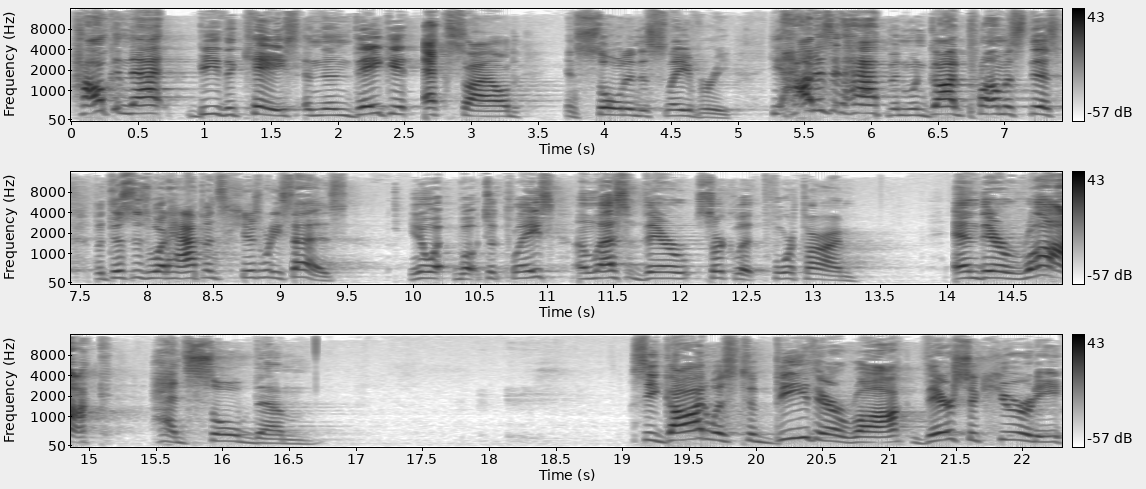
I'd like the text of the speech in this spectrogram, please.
How can that be the case and then they get exiled and sold into slavery? How does it happen when God promised this, but this is what happens? Here's what he says. You know what, what took place? Unless their circlet, fourth time, and their rock had sold them. See, God was to be their rock, their security,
